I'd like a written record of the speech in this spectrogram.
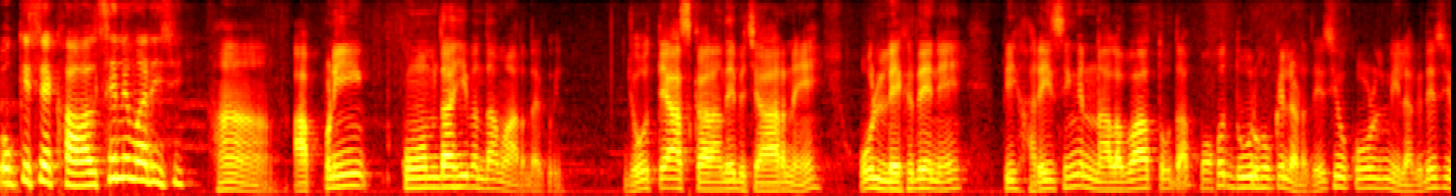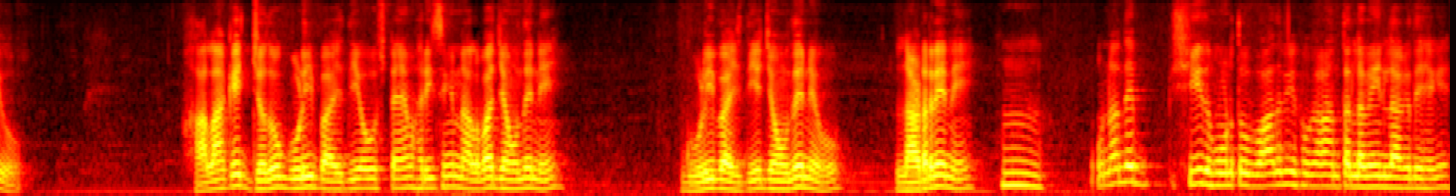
ਉਹ ਕਿਸੇ ਖਾਲਸੇ ਨੇ ਮਾਰੀ ਸੀ? ਹਾਂ ਆਪਣੀ ਕੌਮ ਦਾ ਹੀ ਬੰਦਾ ਮਾਰਦਾ ਕੋਈ। ਜੋ ਇਤਿਹਾਸਕਾਰਾਂ ਦੇ ਵਿਚਾਰ ਨੇ ਉਹ ਲਿਖਦੇ ਨੇ ਵੀ ਹਰੀ ਸਿੰਘ ਨਲਵਾ ਤੋਂ ਤਾਂ ਬਹੁਤ ਦੂਰ ਹੋ ਕੇ ਲੜਦੇ ਸੀ ਉਹ ਕੋਲ ਨਹੀਂ ਲੱਗਦੇ ਸੀ ਉਹ। ਹਾਲਾਂਕਿ ਜਦੋਂ ਗੋਲੀ ਵੱਜਦੀ ਹੈ ਉਸ ਟਾਈਮ ਹਰੀ ਸਿੰਘ ਨਲਵਾ ਜਾਉਂਦੇ ਨੇ ਗੋਲੀ ਵੱਜਦੀ ਹੈ ਜਾਉਂਦੇ ਨੇ ਉਹ ਲੜ ਰਹੇ ਨੇ। ਹੂੰ। ਉਹਨਾਂ ਦੇ ਸ਼ਹੀਦ ਹੋਣ ਤੋਂ ਬਾਅਦ ਵੀ ਅਫਗਾਨ ਤਾਂ ਲਵੇਂ ਨਹੀਂ ਲੱਗਦੇ ਹੈਗੇ।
